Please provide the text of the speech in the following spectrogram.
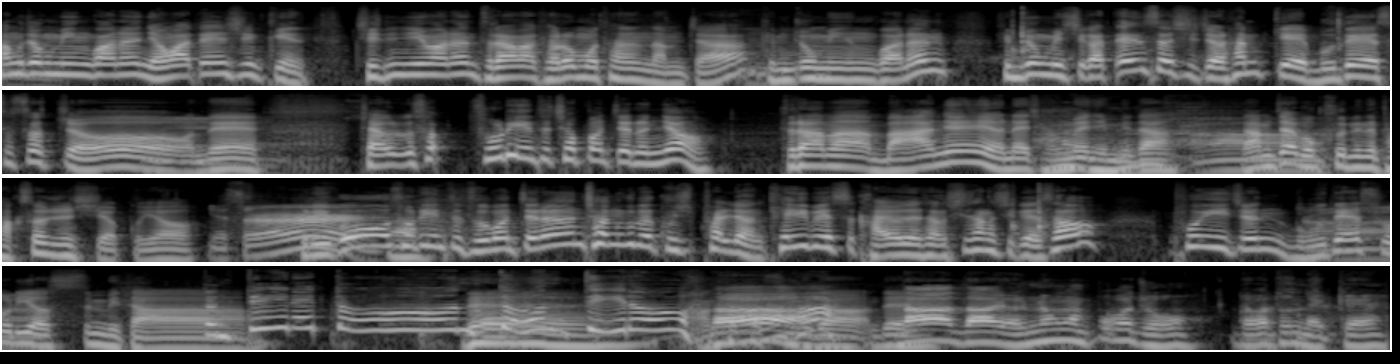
황정민과는 영화 댄싱 퀸, 지진이와는 드라마 결혼 못하는 남자, 김종민과는 김종민 씨가 댄서 시절 함께 무대에 섰었죠. 네. 자, 그리고 서- 소리 힌트 첫 번째는요. 드라마 마녀의 연애 장면입니다. 아. 남자 목소리는 박서준 씨였고요. Yes. 그리고 소리 힌트 두 번째는 1998년 KBS 가요대상 시상식에서 포이즌 무대 소리였습니다. 뚠띠레 뚠 네. 뚠띠로. 안타깝습니다. 네. 나, 나 10명만 뽑아줘. 내가 돈 낼게.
